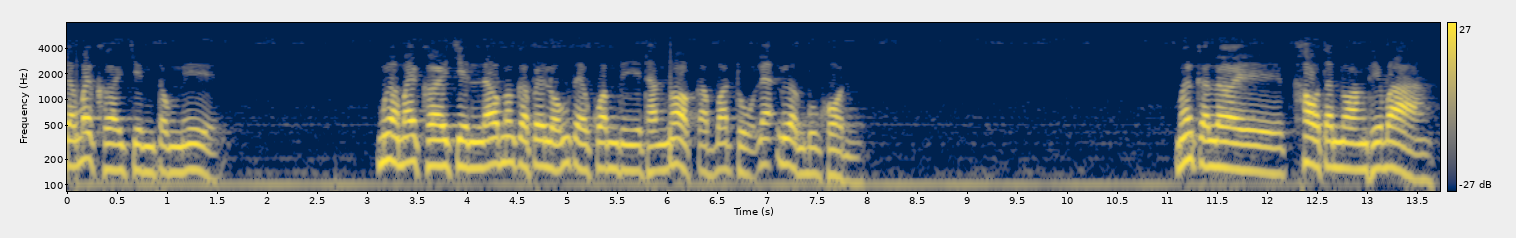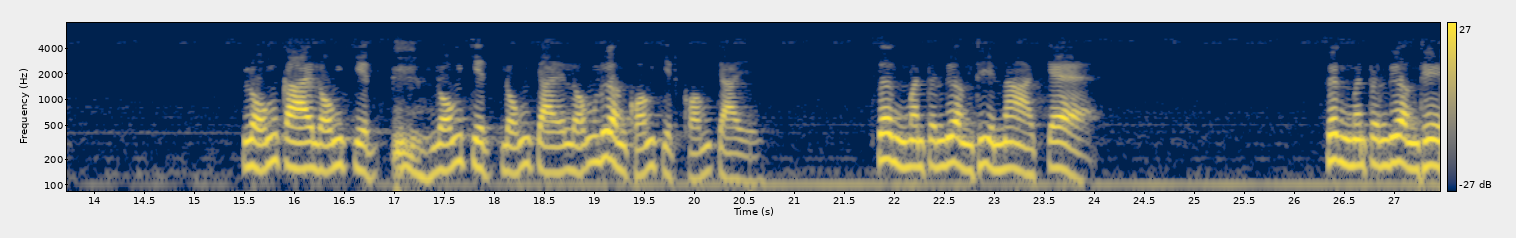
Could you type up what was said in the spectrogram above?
ยังไม่เคยชินตรงนี้ เมื่อไม่เคยชินแล้วมันก็ไปหลงแต่ความดีทางนอกกับวัตถุและเรื่องบุคคลมันก็เลยเข้าตำนองที่ว่า หลงกายหลงจิต หลงจิตหลงใจหลงเรื่องของจิตของใจ ซึ่งมันเป็นเรื่องที่น่าแก้ ซึ่งมันเป็นเรื่องที่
